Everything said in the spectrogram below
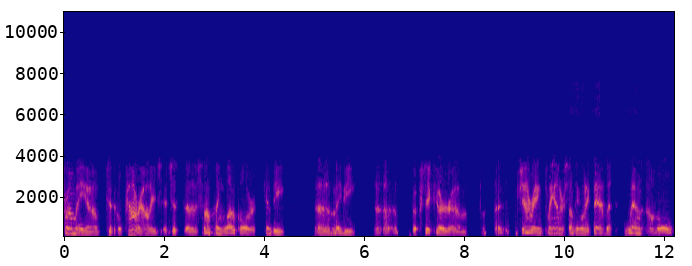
from a uh, typical power outage, it's just uh, something local or can be uh, maybe uh, a particular um, generating plant or something like that. But when a whole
